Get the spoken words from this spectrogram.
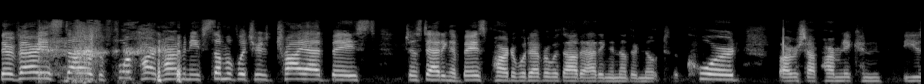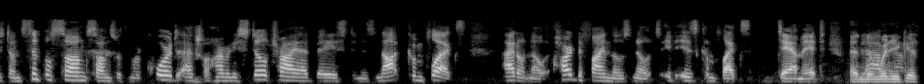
there are various styles of four-part harmony, some of which are triad-based, just adding a bass part or whatever without adding another note to the chord. Barbershop harmony can be used on simple songs, songs with more chords. Actual harmony still triad based and is not complex. I don't know. Hard to find those notes. It is complex. Damn it. and then when you get,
